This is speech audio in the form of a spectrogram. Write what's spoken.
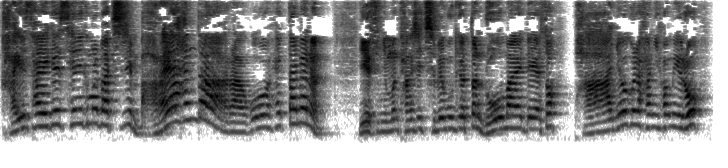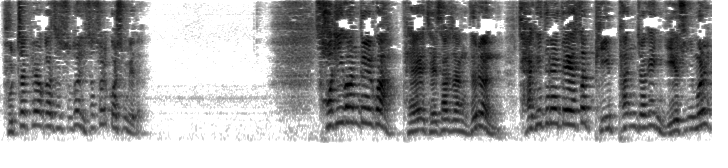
가이사에게 세금을 바치지 말아야 한다라고 했다면은 예수님은 당시 지배국이었던 로마에 대해서 반역을 한 혐의로 붙잡혀갔을 수도 있었을 것입니다. 서기관들과 대제사장들은 자기들에 대해서 비판적인 예수님을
